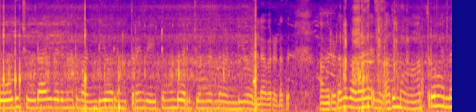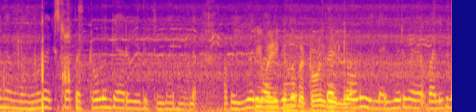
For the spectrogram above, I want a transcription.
ഓടി ചൂടായി വരുന്ന ഒരു വണ്ടിയോ അല്ലെങ്കിൽ ഇത്രയും വെയിറ്റും കൊണ്ട് വലിച്ചുകൊണ്ട് വരുന്ന വണ്ടിയോ അല്ല അവരുടേത്. അവരുടേത് വളരെ അത് മാത്രമല്ല ഞങ്ങൾ എക്സ്ട്രാ പെട്രോളും ക്യാരി ചെയ്തിട്ടുണ്ടായിരുന്നില്ല. അപ്പോൾ ഈ ഒരു വലിവിൽ പെട്രോളും ഇല്ല. ഈ ഒരു വലിവിൽ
